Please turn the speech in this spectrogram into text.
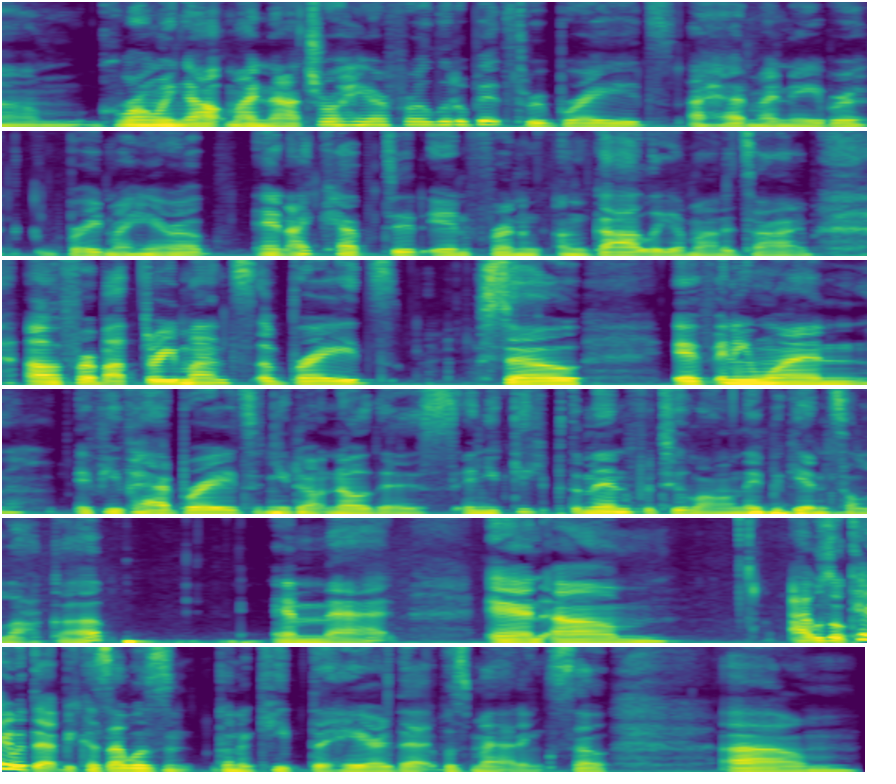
um, growing out my natural hair for a little bit through braids. I had my neighbor braid my hair up, and I kept it in for an ungodly amount of time, uh, for about three months of braids. So, if anyone, if you've had braids and you don't know this, and you keep them in for too long, they begin to lock up and mat. And um, I was okay with that because I wasn't going to keep the hair that was matting. So um,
